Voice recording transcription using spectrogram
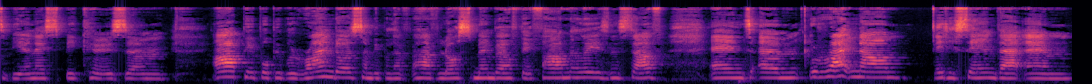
to be honest because um, our people, people around us, some people have, have lost members of their families and stuff. And um, right now, it is saying that, um,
